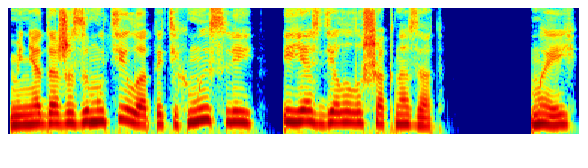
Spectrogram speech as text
Меня даже замутило от этих мыслей, и я сделала шаг назад. «Мэй,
